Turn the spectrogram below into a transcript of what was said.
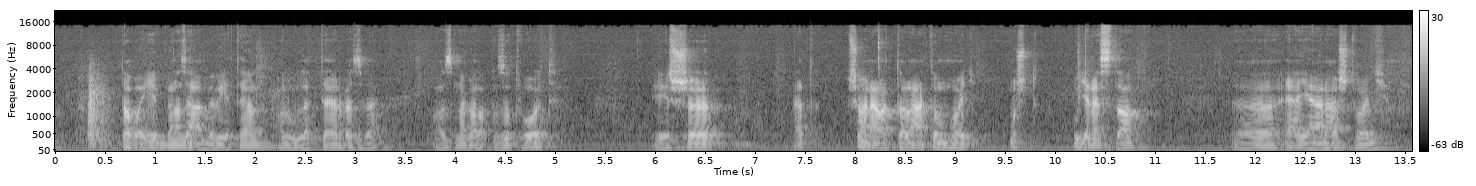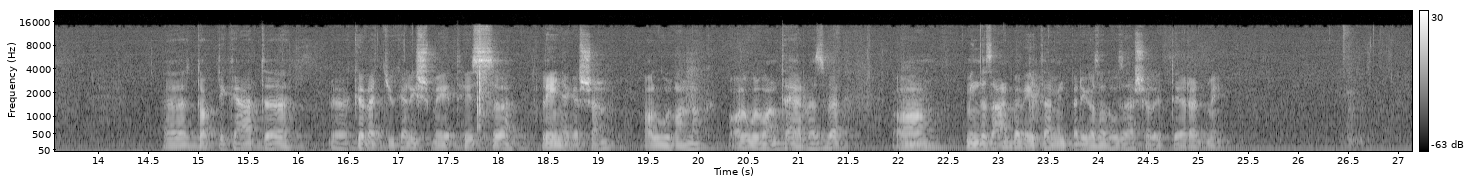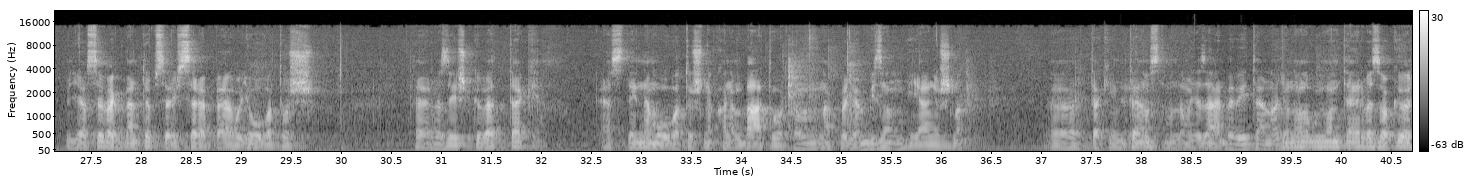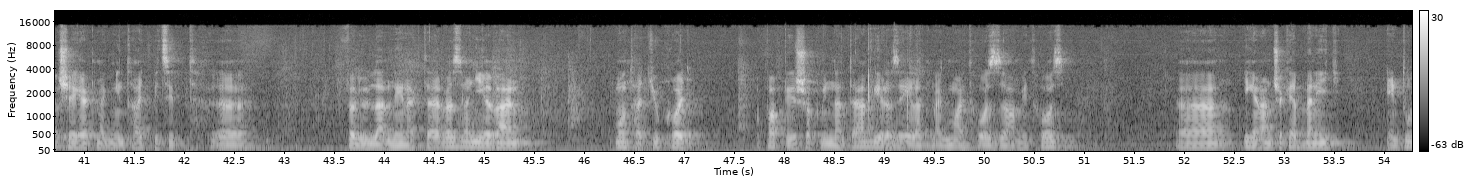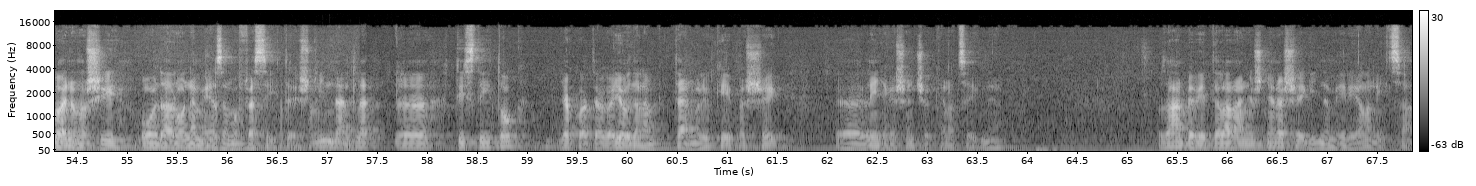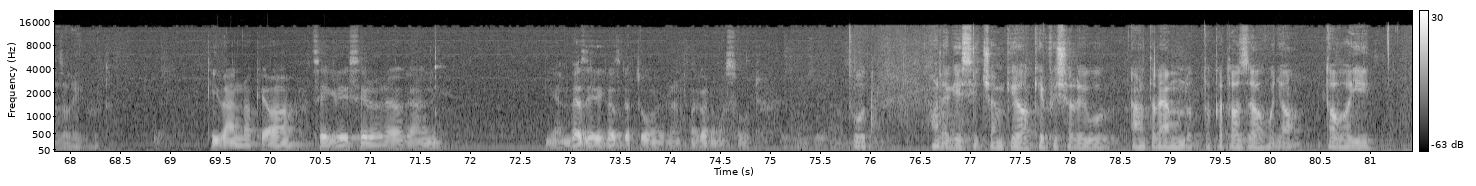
tavaly évben az árbevétel alul lett tervezve, az megalapozott volt, és hát sajnálattal látom, hogy most ugyanezt a eljárást vagy taktikát követjük el ismét, hisz lényegesen alul, vannak, alul van tervezve a, mind az árbevétel, mind pedig az adózás előtti eredmény. Ugye a szövegben többször is szerepel, hogy óvatos tervezést követtek. Ezt én nem óvatosnak, hanem bátortalannak, vagy önbizalomhiányosnak tekintem. Azt mondom, hogy az árbevétel nagyon alul van tervezve, a költségek meg mintha egy picit fölül lennének tervezve. Nyilván mondhatjuk, hogy a papír sok mindent elbír, az élet meg majd hozza, amit hoz. Igen, nem csak ebben így én tulajdonosi oldalról nem érzem a feszítést. Mindent letisztítok, gyakorlatilag a jövedelem termelő képesség lényegesen csökken a cégnél. Az árbevétel arányos nyereség így nem éri el a 4%-ot. Kívánnak-e a cég részéről reagálni? Igen, vezérigazgatónak megadom a szót. Szót. Hadd egészítsem ki a képviselő úr által elmondottakat azzal, hogy a tavalyi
